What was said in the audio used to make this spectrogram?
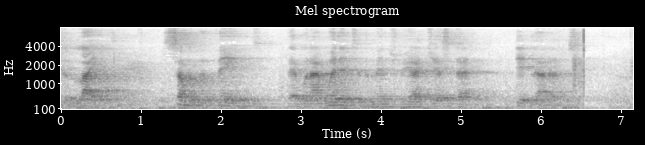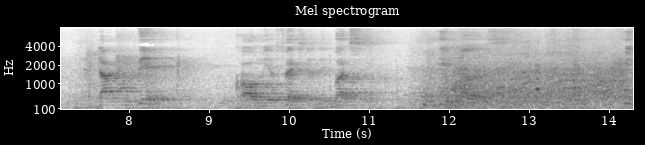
to light some of the things that when I went into the ministry, I just uh, did not understand. And Dr. Ben, who called me affectionately Butsy, he was, he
